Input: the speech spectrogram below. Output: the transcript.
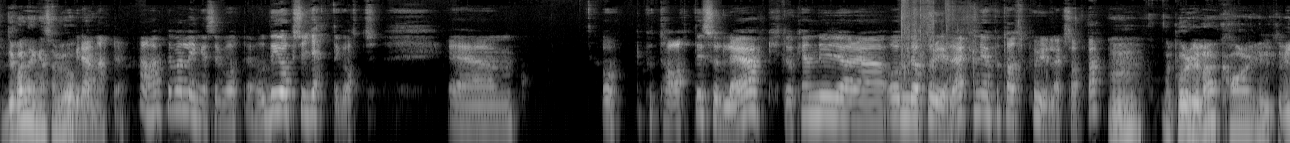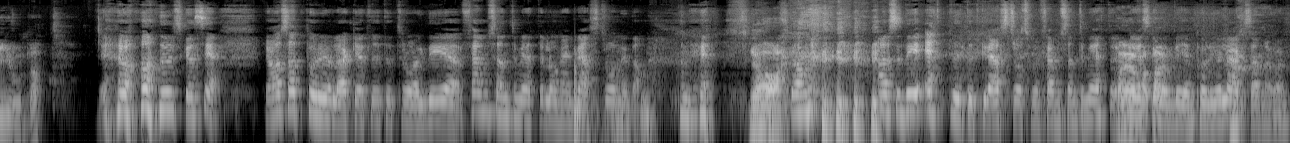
Det var länge sedan vi åt det. Ja, det var länge sedan vi åt det. Och det är också jättegott. Och potatis och lök, då kan du göra, om du har purjolök kan du göra potatis och purjolökssoppa. Mm. Purjolök har inte vi odlat. Ja, nu ska jag se. Jag har satt purjolök i ett litet tråg. Det är 5 cm långa grässtrån i den. Det, Ja! de, alltså det är ett litet grässtrå som är 5 cm. Ja, det ska bli en purjolök sen någon gång.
